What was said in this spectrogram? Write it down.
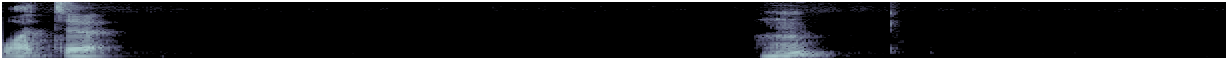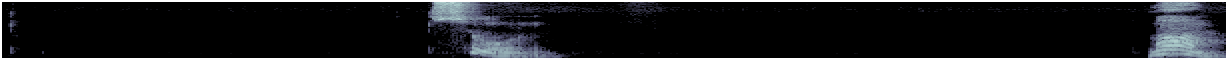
What the? Huh? Soon. Mom!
